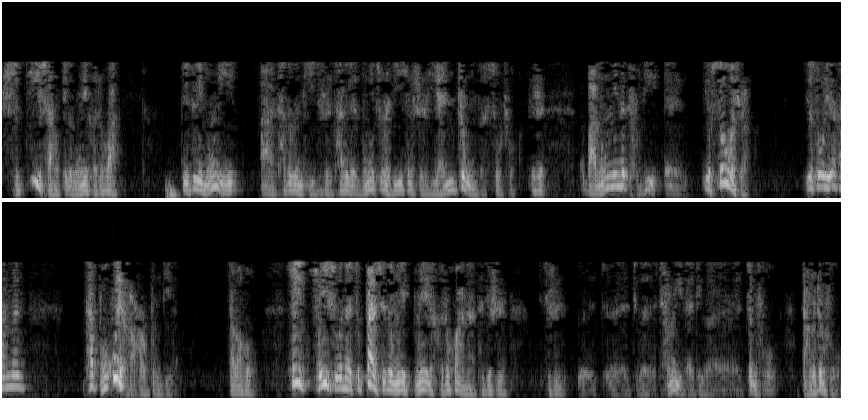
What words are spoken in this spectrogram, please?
实际上这个农业合作化对对于农民啊，他的问题就是他这个农业生产积极性是严重的受挫，就是把农民的土地呃又收回去了，又收回去他们。他不会好好种地的，大王后，所以所以说呢，就伴随着农业农业合作化呢，他就是就是呃这这个城里的这个政府党和政府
